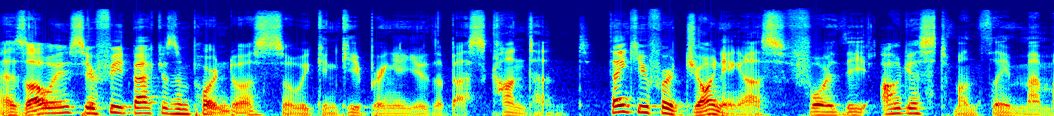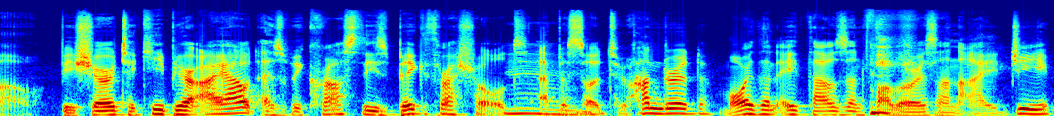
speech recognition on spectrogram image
As always, your feedback is important to us so we can keep bringing you the best content. Thank you for joining us for the August monthly memo. Be sure to keep your eye out as we cross these big thresholds episode 200, more than 8,000 followers on IG,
